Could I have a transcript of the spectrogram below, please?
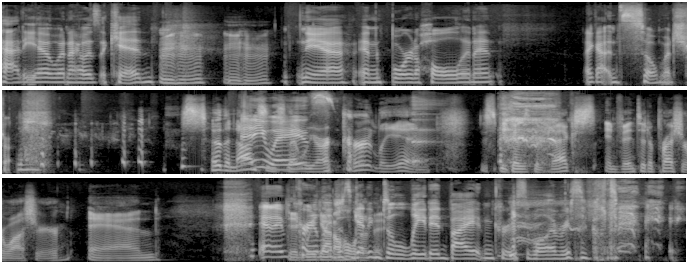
patio when I was a kid. Mm-hmm. Mm-hmm. Yeah, and bored a hole in it. I got in so much trouble. So the nonsense that we are currently in is because the Vex invented a pressure washer and And I'm currently just getting deleted by it in Crucible every single day.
